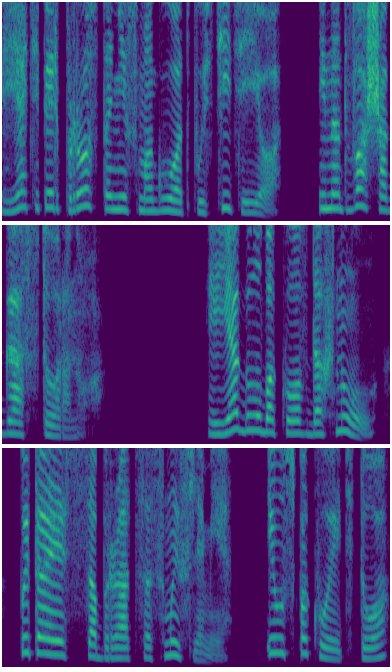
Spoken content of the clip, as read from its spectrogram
Я теперь просто не смогу отпустить ее и на два шага в сторону. Я глубоко вдохнул, пытаясь собраться с мыслями и успокоить то,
